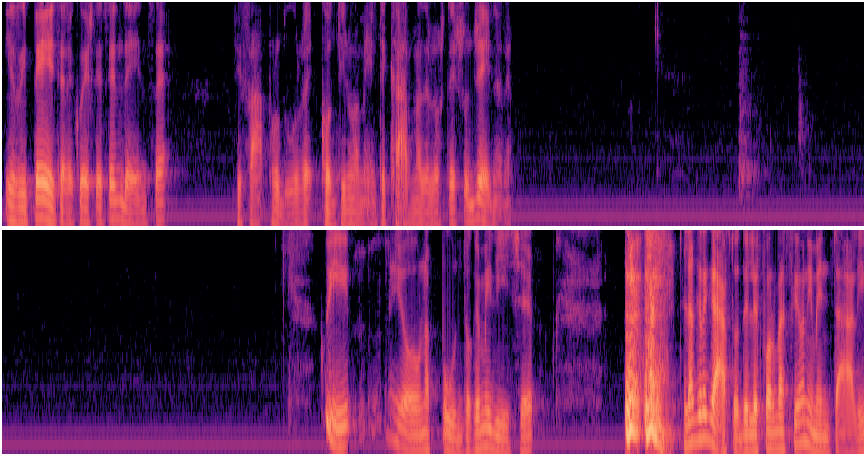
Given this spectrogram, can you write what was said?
il ripetere queste tendenze ci fa produrre continuamente karma dello stesso genere. Qui io ho un appunto che mi dice l'aggregato delle formazioni mentali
